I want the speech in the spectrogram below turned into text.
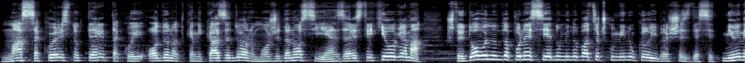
Masa korisnog tereta koji Odonat kamikaza dron može da nosi 1,3 kg, što je dovoljno da ponese jednu minobacačku minu kalibra 60 mm.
